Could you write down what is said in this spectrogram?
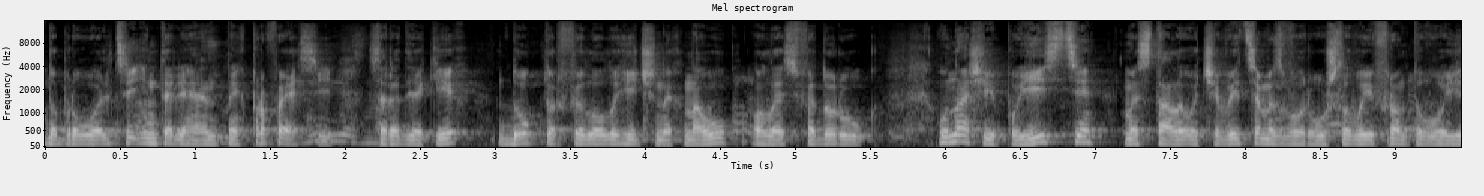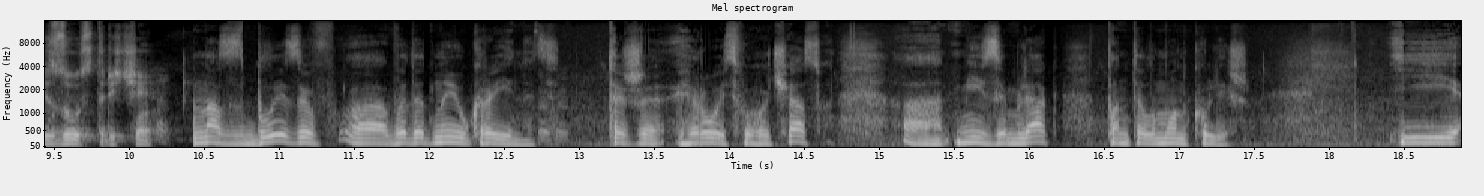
добровольці інтелігентних професій, серед яких доктор філологічних наук Олесь Федорук. У нашій поїздці ми стали очевидцями зворушливої фронтової зустрічі. Нас зблизив е, видатний українець, теж герой свого часу, мій земляк Пантелеймон Куліш. І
